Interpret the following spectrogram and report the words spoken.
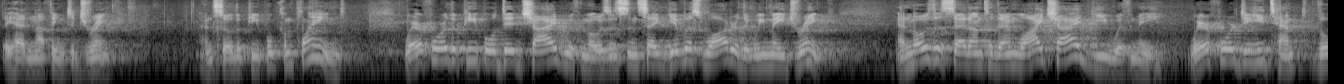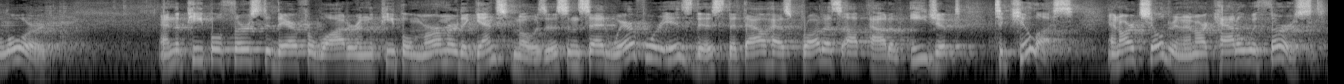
they had nothing to drink. And so the people complained. Wherefore the people did chide with Moses and said, Give us water that we may drink. And Moses said unto them, Why chide ye with me? Wherefore do ye tempt the Lord? And the people thirsted there for water, and the people murmured against Moses and said, Wherefore is this that thou hast brought us up out of Egypt to kill us, and our children and our cattle with thirst?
